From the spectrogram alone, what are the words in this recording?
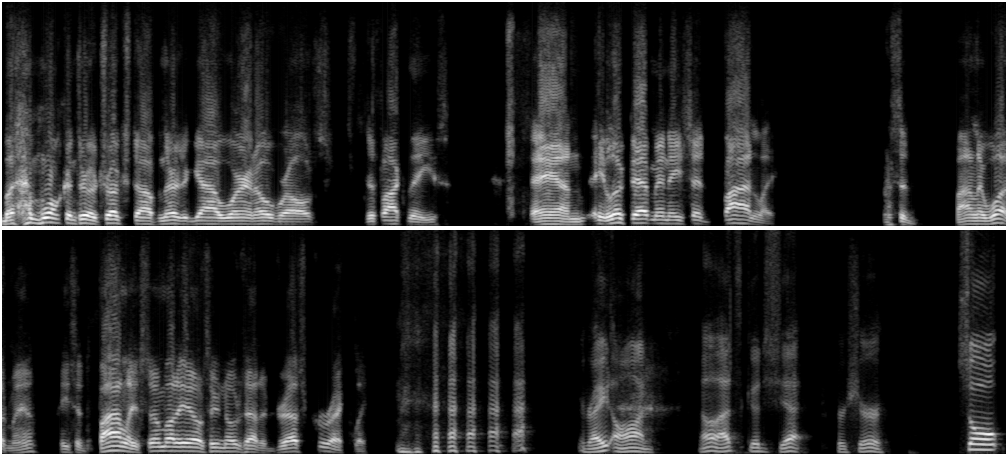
But I'm walking through a truck stop, and there's a guy wearing overalls just like these, and he looked at me and he said, "Finally." I said, "Finally, what, man?" He said, "Finally, somebody else who knows how to dress correctly." right on. Oh, that's good shit for sure. So,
